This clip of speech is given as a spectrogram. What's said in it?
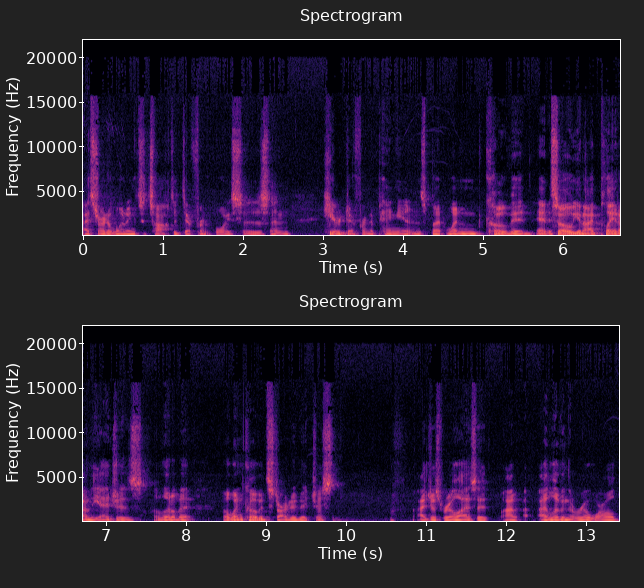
I started wanting to talk to different voices and hear different opinions. But when COVID, and so, you know, I played on the edges a little bit. But when COVID started, it just, I just realized that I, I live in the real world.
